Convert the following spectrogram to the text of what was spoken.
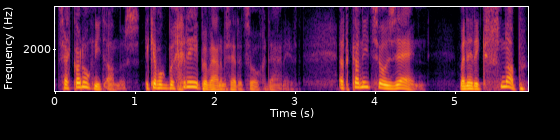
Zij kan ook niet anders. Ik heb ook begrepen waarom zij het zo gedaan heeft. Het kan niet zo zijn wanneer ik snap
